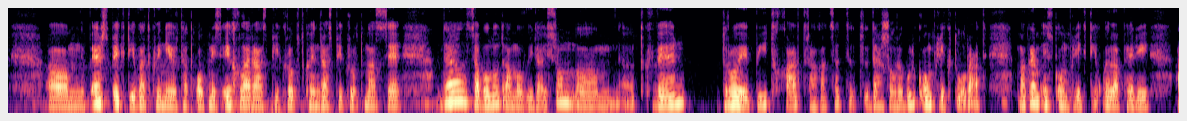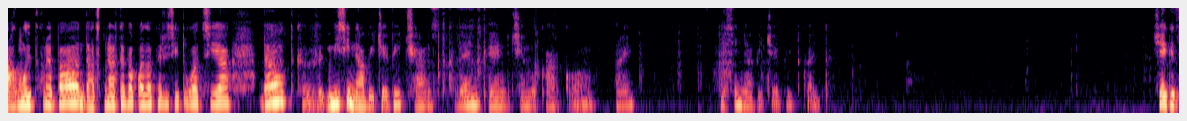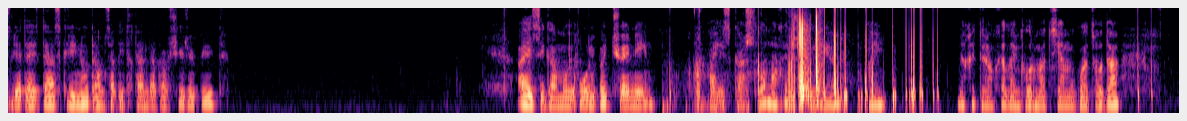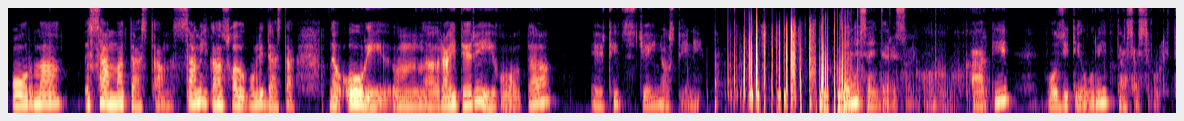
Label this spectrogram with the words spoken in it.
პერსპექტივა თქვენი ერთად ყოფნის, ეხლა რას ფიქრობთ, თქვენ რას ფიქრობთ მასზე და საბოლოოდ ამოვიდა ის, რომ თქვენ დროებით ხართ რაღაცა დაშორებული კონფლიქტურად, მაგრამ ეს კონფლიქტი ყველაფერი აღმოიფხრება, დაწყნარდება ყველაფერი სიტუაცია და მისი ნაბიჯები ჩანს თქვენკენ, ჩემო კარგო. აი. მისი ნაბიჯები თქვენკენ. შეგიძლიათ ეს დაასკრინოთ ამ საკითხთან დაკავშირებით. აი ესე გამოიყურება ჩვენი აი ეს გასვლა ნახეთ შეგვიძლია აი ნახეთ რა ხელა ინფორმაცია მოგვაწოდა. ორმა სამა დასტამ. სამი განსხვავებული დასტა. ორი რაიდერი იყო და ერთიც ჯეინ ოსტინი ეს საინტერესო იყო. კარგი პოზიტიური დასასრულით.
